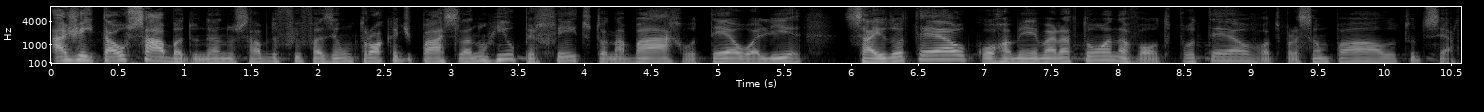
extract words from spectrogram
ajeitar o sábado, né? No sábado fui fazer um troca de passe lá no Rio, perfeito, tô na barra, hotel ali, saio do hotel, corro a meia maratona, volto pro hotel, volto para São Paulo, tudo certo.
